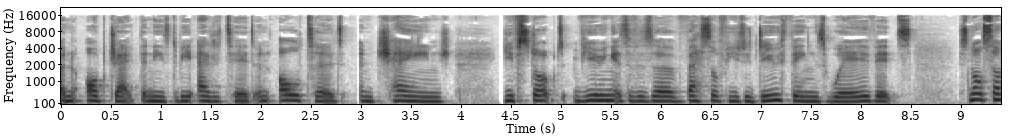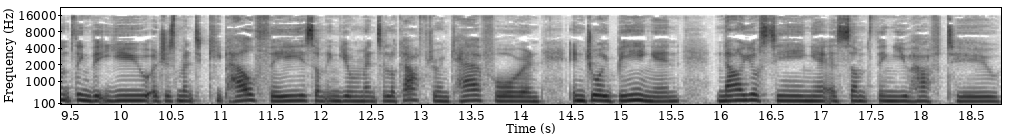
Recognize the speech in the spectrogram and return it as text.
an object that needs to be edited and altered and changed. You've stopped viewing it as a vessel for you to do things with. It's it's not something that you are just meant to keep healthy, something you're meant to look after and care for and enjoy being in. Now you're seeing it as something you have to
